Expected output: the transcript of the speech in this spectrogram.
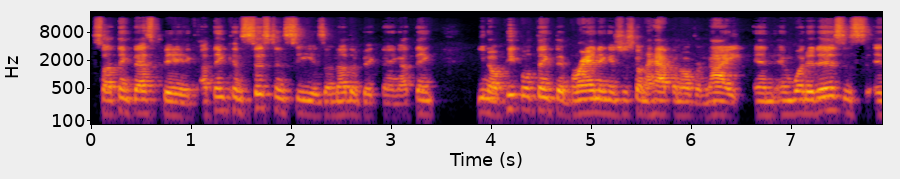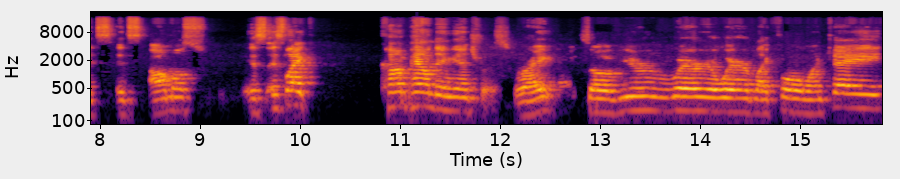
So I think that's big. I think consistency is another big thing. I think you know people think that branding is just going to happen overnight, and and what it is is it's it's almost it's it's like compounding interest, right? So if you're very aware of like 401k,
